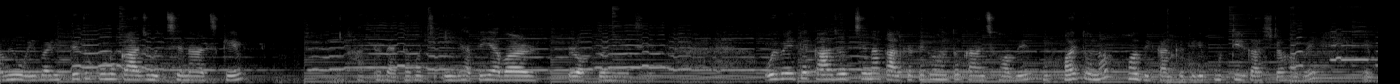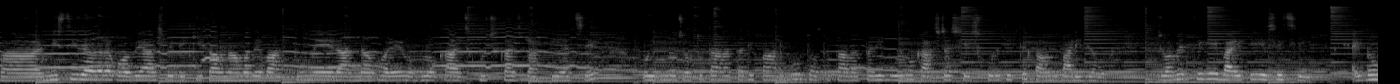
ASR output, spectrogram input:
আমি ওই বাড়িতে তো কোনো কাজ হচ্ছে না আজকে। হাতটা ব্যথা করছে। এই হাতেই আবার রক্ত নিয়েছে। ওই বাড়িতে কাজ হচ্ছে না, কালকে থেকে হয়তো কাজ হবে। হয়তো না, হবে কালকে থেকে, পুট্টির কাজটা হবে। এবার মিস্ত্রি দাদারা কবে আসবে দেখি, কারণ আমাদের বাথরুমে, রান্নাঘরে ওগুলো কাজ কুচ কাজ বাকি আছে। ওইগুলো যত তাড়াতাড়ি পারব, তত তাড়াতাড়ি বলব কাজটা শেষ করে দিতে, কারণ বাড়ি যাব। জবের থেকে বাড়িতে এসেছি। একদম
